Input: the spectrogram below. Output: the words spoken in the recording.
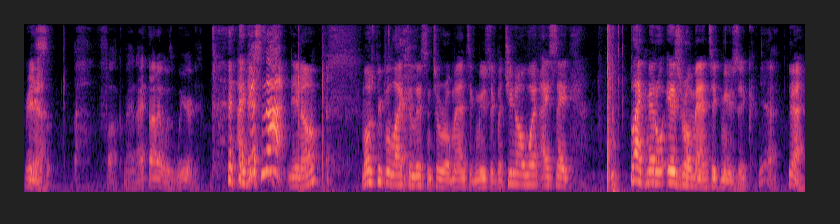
Really? Yeah. Fuck, man. I thought I was weird. I guess not, you know? Most people like to listen to romantic music, but you know what? I say black metal is romantic music. Yeah. Yeah.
